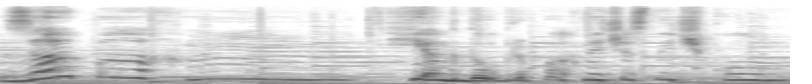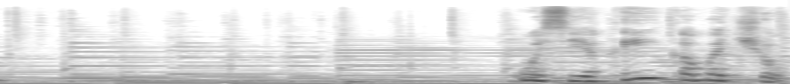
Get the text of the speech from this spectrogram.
Запах, м, як добре пахне чесничком. Ось який кабачок.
